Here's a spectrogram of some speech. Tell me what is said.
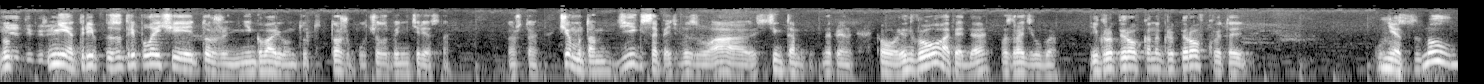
Ну, нет, три- за Triple H я тоже не говорю, он тут тоже получилось бы интересно. Потому что, чем он там Дикс опять вызвал, а Стинг там, например, кого, НВО опять, да, возродил бы. И группировка на группировку, это... Нет, ну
